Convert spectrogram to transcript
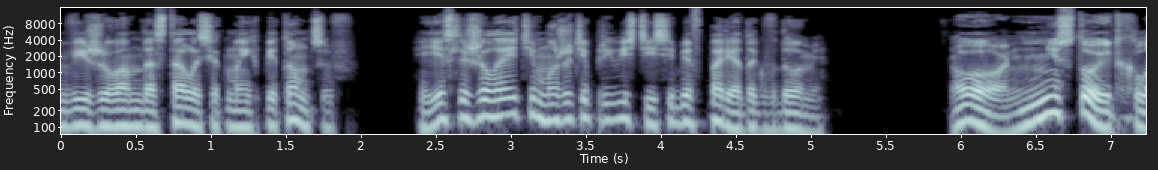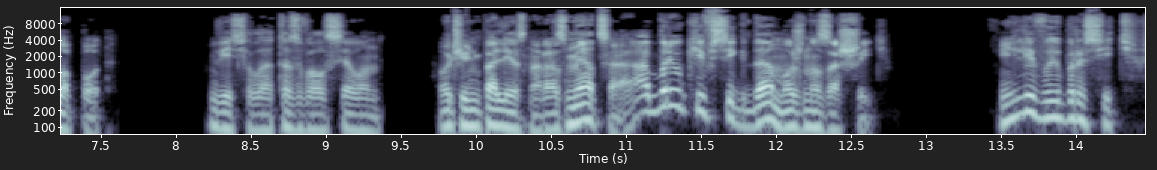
Вижу, вам досталось от моих питомцев. Если желаете, можете привести себя в порядок в доме». «О, не стоит хлопот», — весело отозвался он. «Очень полезно размяться, а брюки всегда можно зашить». «Или выбросить».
